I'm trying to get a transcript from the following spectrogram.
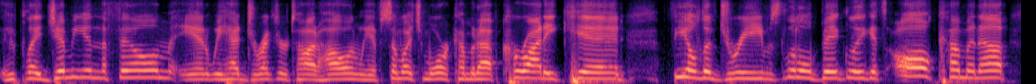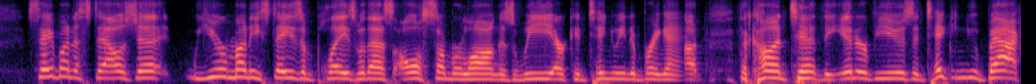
who played Jimmy in the film, and we had director Todd Holland. We have so much more coming up Karate Kid, Field of Dreams, Little Big League. It's all coming up. Save by Nostalgia. Your money stays and plays with us all summer long as we are continuing to bring out the content, the interviews, and taking you back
